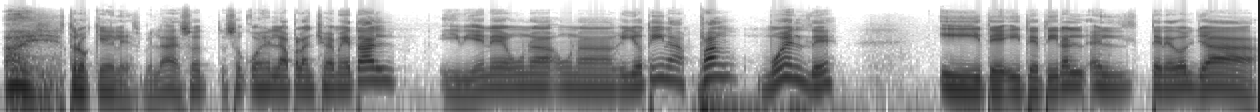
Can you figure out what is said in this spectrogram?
ay, troqueles, ¿verdad? Eso, eso coge la plancha de metal y viene una, una guillotina, ¡pam! Muerde y te, y te tira el, el tenedor ya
